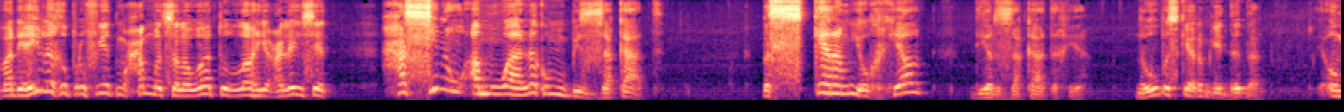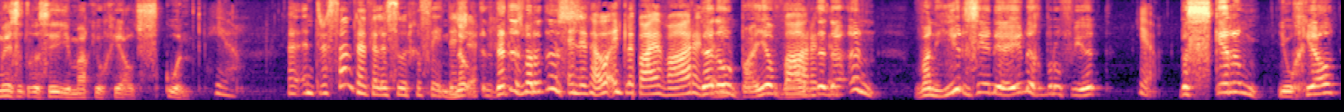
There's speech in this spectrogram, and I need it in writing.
waar die heilige profeet Mohammed sallallahu alayhi sê hasinu amwalakum bizakat beskerm jou geld deur zakat te gee nou hoe beskerm jy dit dan ou mense het gesê jy maak jou geld skoon Ja. Uh, Interessant dat hulle so gesê het, nou nou, dit is wat dit is en dit hou eintlik baie waarheid. dit hou baie Waarheid in. daarin want hier sê die heilige profeet. Beskerm jou geld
